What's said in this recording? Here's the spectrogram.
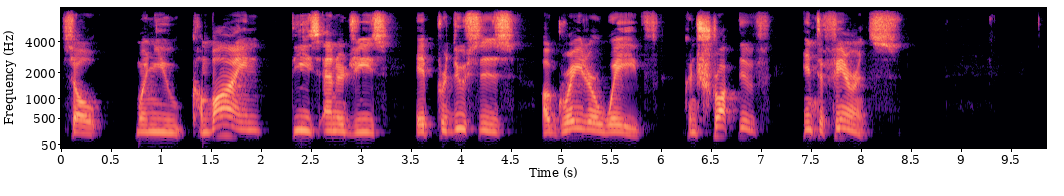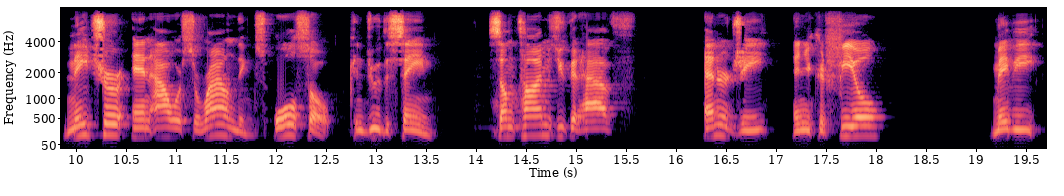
So when you combine these energies, it produces a greater wave, constructive interference. Nature and our surroundings also can do the same. Sometimes you could have energy and you could feel maybe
